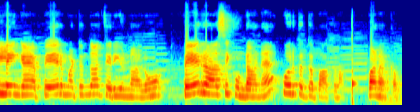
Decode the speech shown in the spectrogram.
இல்லைங்க. பேர் மட்டும்தான் தெரியும்னாலும் பேர் ராசிக்கு உண்டான பொருத்தத்தை பார்க்கலாம். வணக்கம்.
